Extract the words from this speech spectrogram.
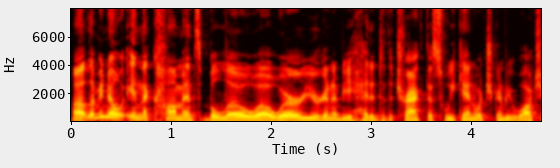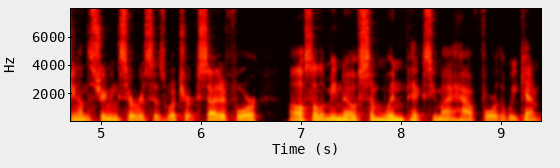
Uh, let me know in the comments below uh, where you're going to be headed to the track this weekend, what you're going to be watching on the streaming services, what you're excited for. Also, let me know some win picks you might have for the weekend.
